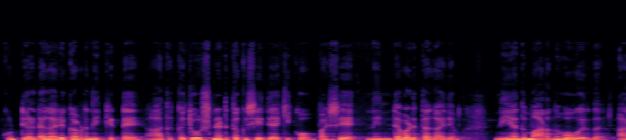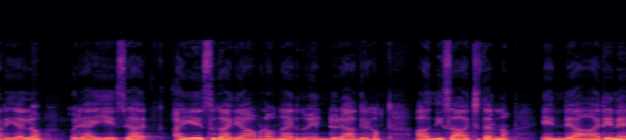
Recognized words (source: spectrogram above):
കുട്ടികളുടെ കാര്യമൊക്കെ അവിടെ നിൽക്കട്ടെ അതൊക്കെ ട്യൂഷൻ എടുത്തൊക്കെ ശരിയാക്കിക്കോ. പക്ഷേ നിന്റെ പഠിത്ത കാര്യം നീ അത് മറന്നു പോകരുത്. അറിയാലോ ഒരു I A S I A S കാര്യം ആവണമെന്നായിരുന്നു എന്റെ ഒരു ആഗ്രഹം. അത് നീ സാധിച്ചു തരണം. എന്റെ ആര്യനെ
